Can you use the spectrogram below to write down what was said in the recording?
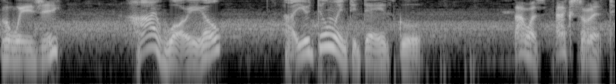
Luigi. Hi, Wario. How you doing today in school? That was excellent.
